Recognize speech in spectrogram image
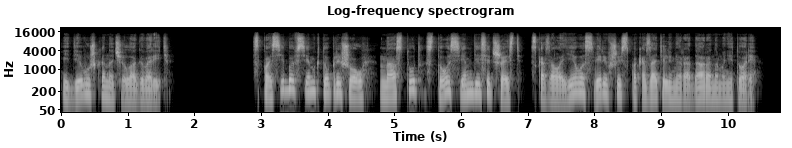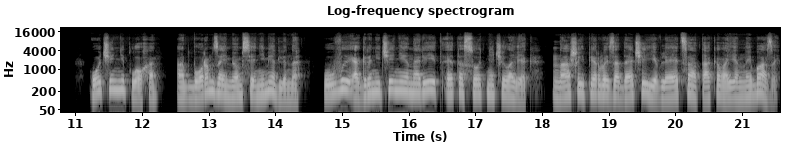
и девушка начала говорить. «Спасибо всем, кто пришел. Нас тут 176», – сказала Ева, сверившись с показателями радара на мониторе. «Очень неплохо. Отбором займемся немедленно. Увы, ограничение на рейд – это сотня человек. Нашей первой задачей является атака военной базы.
